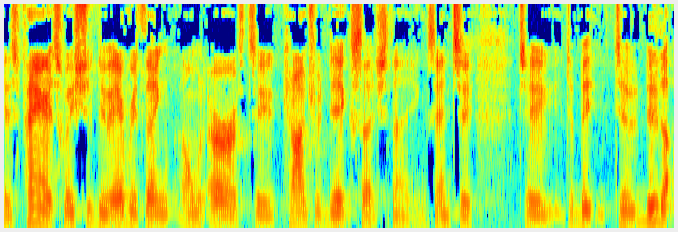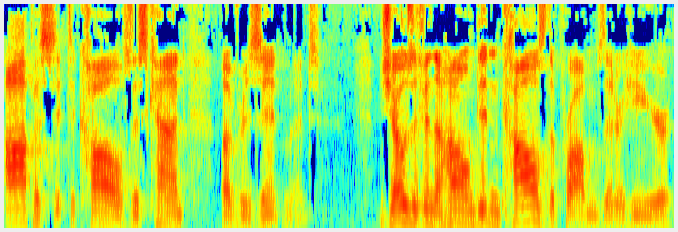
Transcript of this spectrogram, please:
as parents, we should do everything on earth to contradict such things and to, to, to, be, to do the opposite to cause this kind of resentment. Joseph in the home didn't cause the problems that are here.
